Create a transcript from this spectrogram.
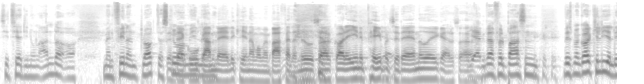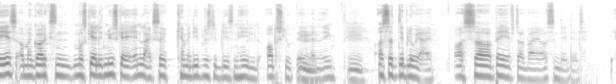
citerer de nogle andre, og man finder en blog, der Den skriver der om et gode eller andet. gamle, alle kender, hvor man bare falder ned, så går det ene paper Ja. til det andet, ikke? Altså. Ja, i hvert fald bare sådan, hvis man godt kan lide at læse, og man godt sådan, måske er lidt nysgerrig anlagt, så kan man lige pludselig blive sådan helt opslugt af mm. et eller andet, ikke? Mm. Og så det blev jeg. Og så bagefter var jeg også sådan lidt, at ja,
